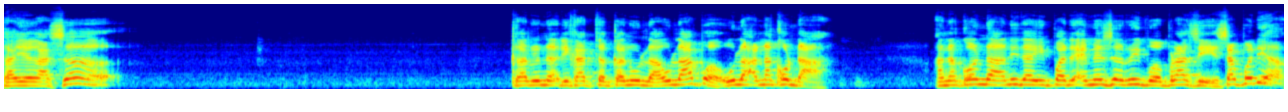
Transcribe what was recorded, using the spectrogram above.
Saya rasa kalau nak dikatakan ular, ular apa? Ular anaconda. Anaconda ni daripada Amazon River, Brazil. Siapa dia?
